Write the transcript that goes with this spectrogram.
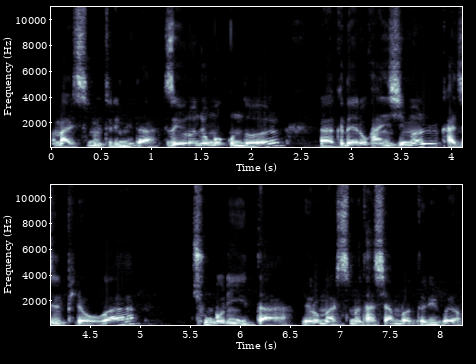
말씀을 드립니다. 그래서 이런 종목군들 아, 그대로 관심을 가질 필요가 충분히 있다. 이런 말씀을 다시 한번 드리고요.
